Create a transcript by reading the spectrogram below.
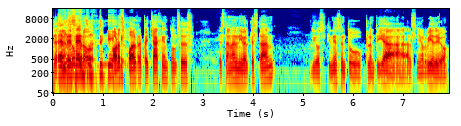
descenso, el descenso pero ahora se juega el repechaje, entonces están al nivel que están. Digo, si tienes en tu plantilla al señor Vidrio,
